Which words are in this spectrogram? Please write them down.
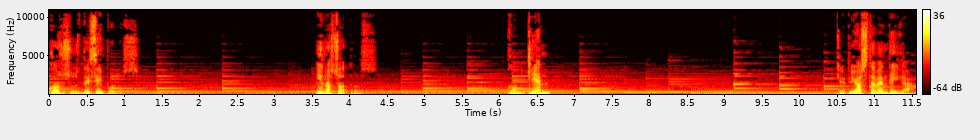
con sus discípulos. ¿Y nosotros? ¿Con quién? Que Dios te bendiga.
